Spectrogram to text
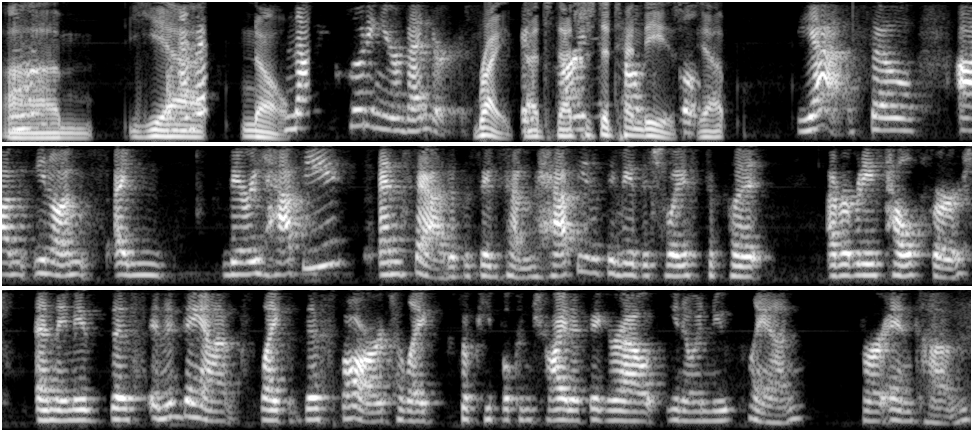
Um, yeah, that's no. not including your vendors. Right. It's That's that's just attendees. people. Yep. Yeah. So, um, you know, I'm I'm very happy and sad at the same time. I'm happy that they made the choice to put everybody's health first, and they made this in advance, like this far, to like so people can try to figure out, you know, a new plan for income.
